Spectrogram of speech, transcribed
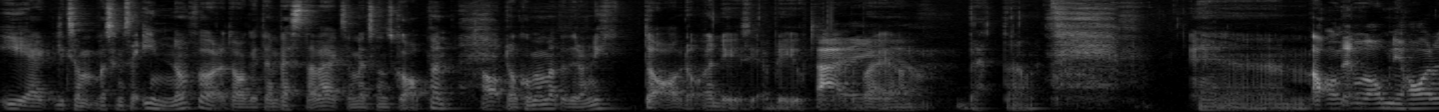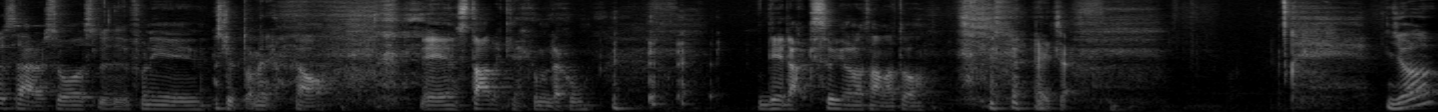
e, liksom, vad ska man säga, inom företaget den bästa verksamhetskunskapen, Ja. de kommer man inte dra nytta av då. Det är, så jag blir upp Nej, och bara ja. jag berättar om det. Ehm, ja, Om, om ni har det så här så får ni... sluta med det. Ja, det är en stark rekommendation. Det är dags att göra något annat då. Exakt. Ja,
